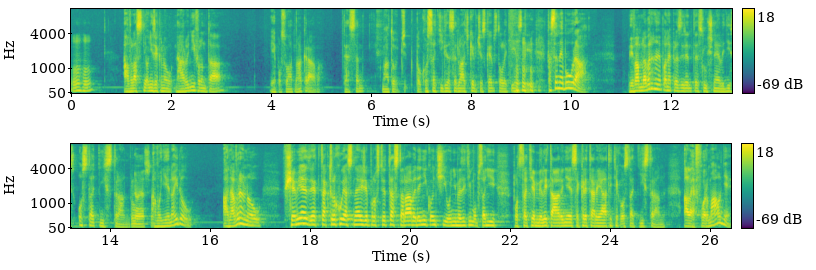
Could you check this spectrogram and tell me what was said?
Uh-huh. A vlastně oni řeknou, Národní fronta je posvátná kráva. To se, má to kosatík se sedláčkem v českém století hezky. Ta se nebourá. My vám navrhneme, pane prezidente, slušné lidi z ostatních stran. No, jasně. A oni je najdou. A navrhnou. Všem je tak trochu jasné, že prostě ta stará vedení končí. Oni mezi tím obsadí v podstatě militárně sekretariáty těch ostatních stran. Ale formálně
